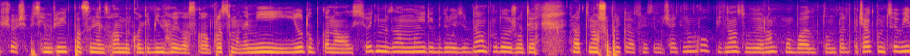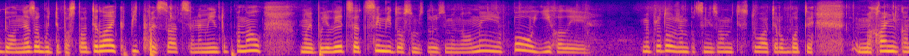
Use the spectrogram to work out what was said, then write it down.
що ж, всім привіт, пацани, з вами Коля Бінго і ласкаво просимо на мій ютуб канал. Сьогодні ми з вами, мої любі друзі, будемо продовжувати грати нашу прекрасну і замечательну гру під назвою Rank Mobile. Тому перед початком цього відео не забудьте поставити лайк, підписатися на мій ютуб канал, ну і поділитися цим відосом з друзями. Ну а ми поїхали! Ми продовжуємо пацані з вами тестувати роботи механіка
